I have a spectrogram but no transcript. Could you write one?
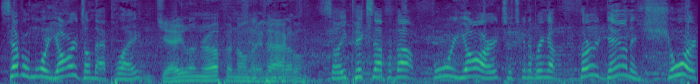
several more yards on that play. Jalen Ruffin on the tackle. Ruffin. So he picks up about four yards. So it's going to bring up third down and short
